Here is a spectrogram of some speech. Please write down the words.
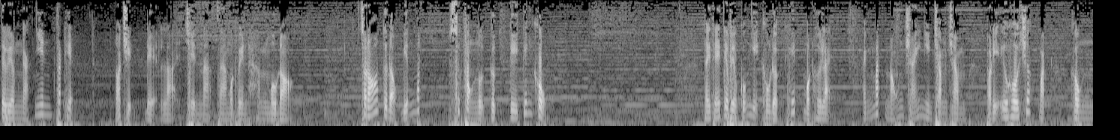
tiêu viêm ngạc nhiên phát hiện nó chỉ để lại trên nạn ra một vệt hằn màu đỏ. Sau đó tự động biến mất, sức phòng ngự cực kỳ kinh khủng. Thấy thế tiêu viêm cũng nhịn không được hít một hơi lạnh, ánh mắt nóng cháy nhìn chăm chăm vào địa yêu khôi trước mặt, không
